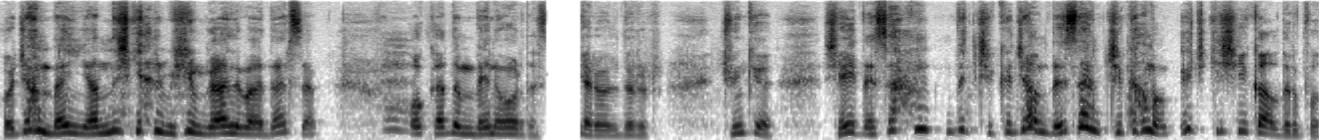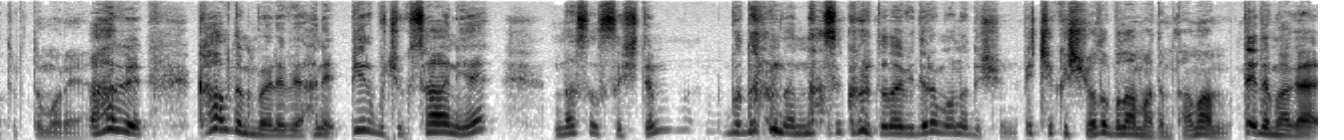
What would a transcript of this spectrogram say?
hocam ben yanlış gelmişim galiba dersem o kadın beni orada s**ker öldürür. Çünkü şey desem çıkacağım desem çıkamam. Üç kişiyi kaldırıp oturttum oraya. Abi kaldım böyle bir hani bir buçuk saniye nasıl sıçtım bu durumdan nasıl kurtulabilirim onu düşün. Bir çıkış yolu bulamadım tamam mı? Dedim aga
